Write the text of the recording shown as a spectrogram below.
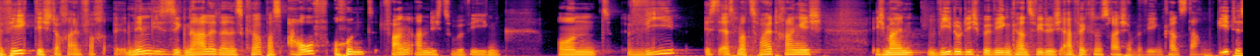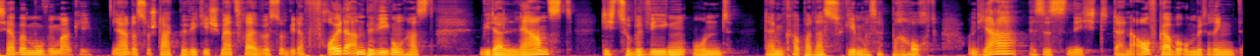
beweg dich doch einfach. Nimm diese Signale deines Körpers auf und fang an, dich zu bewegen. Und wie ist erstmal zweitrangig. Ich meine, wie du dich bewegen kannst, wie du dich abwechslungsreicher bewegen kannst, darum geht es ja beim Moving Monkey. Ja, dass du stark beweglich, schmerzfrei wirst und wieder Freude an Bewegung hast, wieder lernst, dich zu bewegen und deinem Körper das zu geben, was er braucht. Und ja, es ist nicht deine Aufgabe unbedingt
